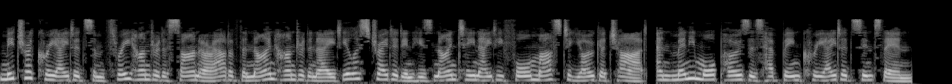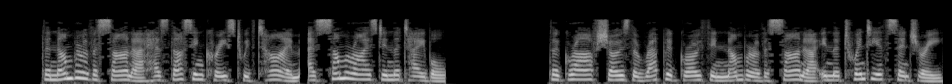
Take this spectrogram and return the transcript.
Mitra created some 300 asana out of the 908 illustrated in his 1984 Master Yoga chart, and many more poses have been created since then. The number of asana has thus increased with time, as summarized in the table. The graph shows the rapid growth in number of asana in the 20th century.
